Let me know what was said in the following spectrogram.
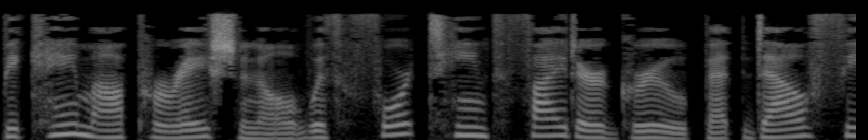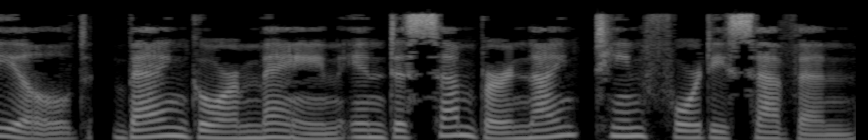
became operational with 14th Fighter Group at Dow Field, Bangor, Maine in December 1947.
